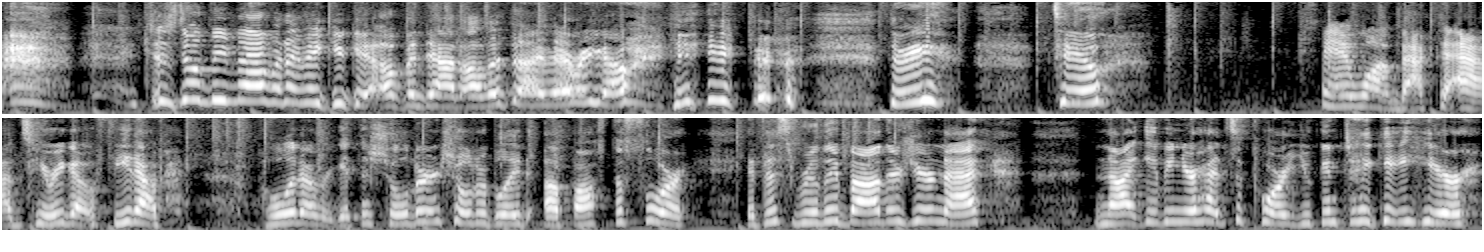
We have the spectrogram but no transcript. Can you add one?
Just don't be mad when I make you get up and down all the time. There we go. Three, two, and one. Back to abs. Here we go. Feet up. Pull it over. Get the shoulder and shoulder blade up off the floor. If this really bothers your neck, not giving your head support, you can take it here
